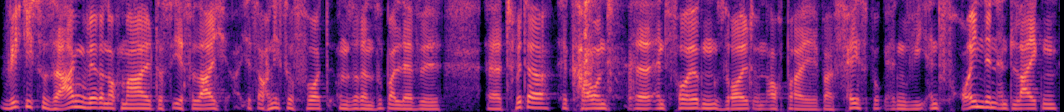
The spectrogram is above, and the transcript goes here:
Wichtig zu sagen wäre nochmal, dass ihr vielleicht jetzt auch nicht sofort unseren Superlevel äh, Twitter-Account äh, entfolgen sollt und auch bei, bei Facebook irgendwie entfreunden, entliken.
